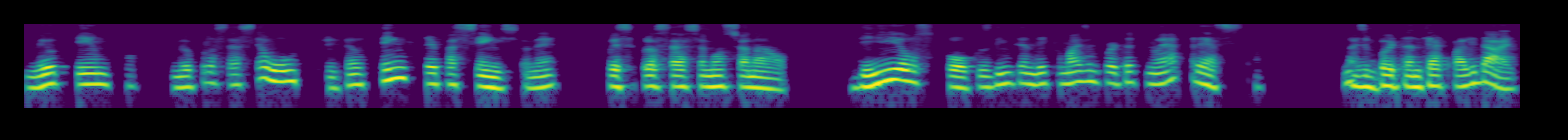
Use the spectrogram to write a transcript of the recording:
meu tempo, meu processo é outro. Então eu tenho que ter paciência, né, com esse processo emocional. De ir aos poucos, de entender que o mais importante não é a pressa, o mais importante é a qualidade.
